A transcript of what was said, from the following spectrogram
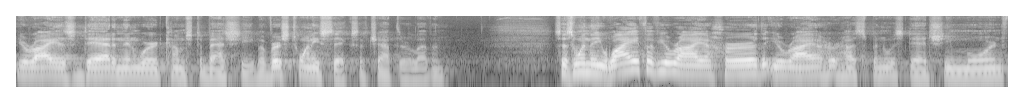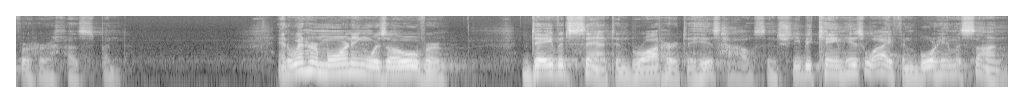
Uriah is dead, and then word comes to Bathsheba. Verse 26 of chapter 11 says, When the wife of Uriah heard that Uriah, her husband, was dead, she mourned for her husband. And when her mourning was over, David sent and brought her to his house, and she became his wife and bore him a son.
